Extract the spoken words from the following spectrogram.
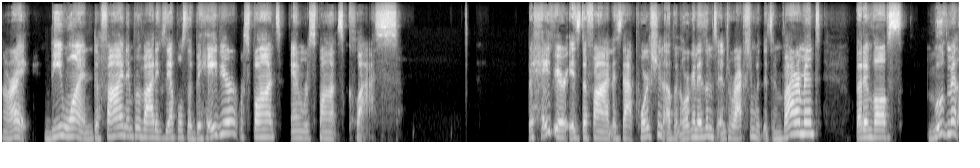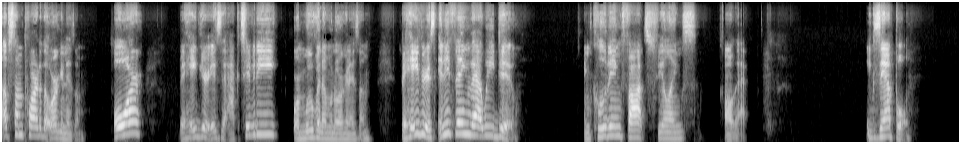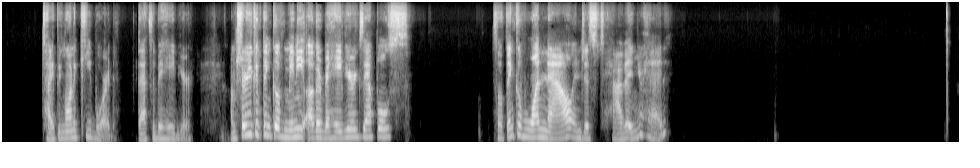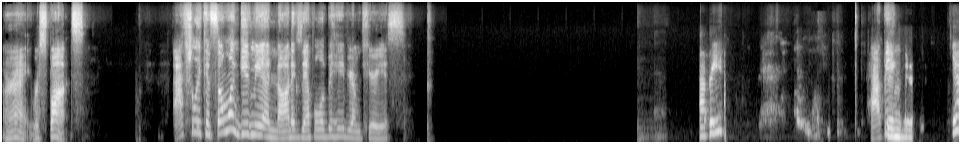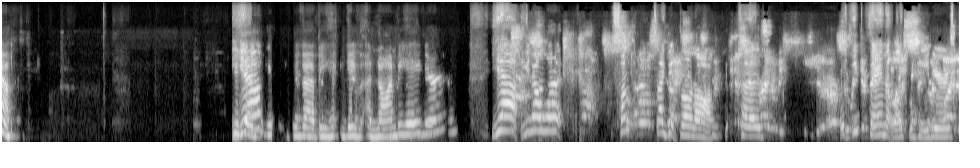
All right. B1, define and provide examples of behavior, response, and response class. Behavior is defined as that portion of an organism's interaction with its environment that involves movement of some part of the organism, or behavior is the activity or movement of an organism. Behavior is anything that we do, including thoughts, feelings, all that. Example typing on a keyboard. That's a behavior. I'm sure you could think of many other behavior examples. So think of one now and just have it in your head. All right, response. Actually, can someone give me a non example of behavior? I'm curious. Happy? Happy? Yeah. You Yeah, you Give a beha- give a non-behavior. yeah. You know what? Sometimes I get thrown off because it keeps saying that like behaviors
